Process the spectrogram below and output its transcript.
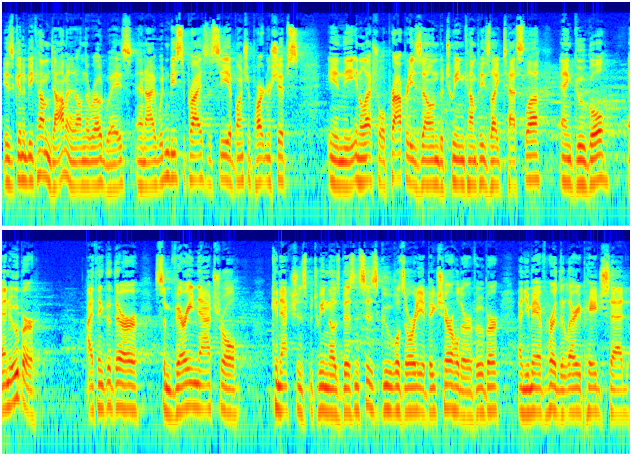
is going to become dominant on the roadways. And I wouldn't be surprised to see a bunch of partnerships in the intellectual property zone between companies like Tesla and Google and Uber. I think that there are some very natural connections between those businesses. Google's already a big shareholder of Uber, and you may have heard that Larry Page said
